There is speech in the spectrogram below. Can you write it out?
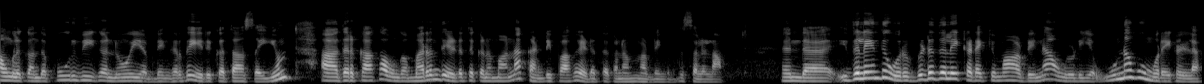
அவங்களுக்கு அந்த பூர்வீக நோய் அப்படிங்கிறது இருக்கத்தான் செய்யும். அதற்காக அவங்க மருந்து எடுத்துக்கணுமானா கண்டிப்பாக எடுத்துக்கணும் அப்படிங்கிறது சொல்லலாம். இந்த இதுலேருந்து ஒரு விடுதலை கிடைக்குமா அப்படின்னா அவங்களுடைய உணவு முறைகளில்.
